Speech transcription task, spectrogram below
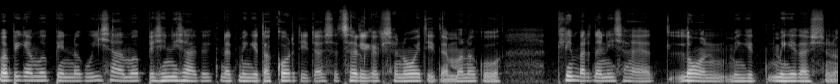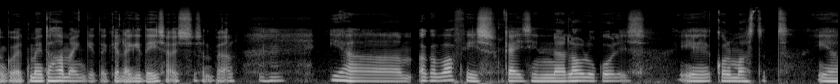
ma pigem õpin nagu ise, ma õppisin ise kõik need mingid akordid ja asjad selgeks ja noodid ja ma nagu klimberdan ise ja loon mingeid, mingeid asju nagu, et ma ei taha mängida kellegi teise asju seal peal Mm -hmm. ja aga VAF-is käisin laulukoolis kolm aastat ja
